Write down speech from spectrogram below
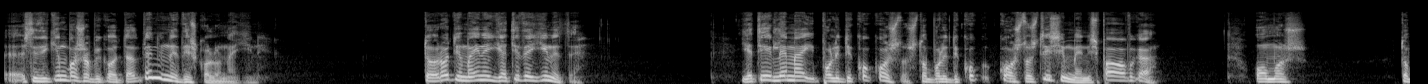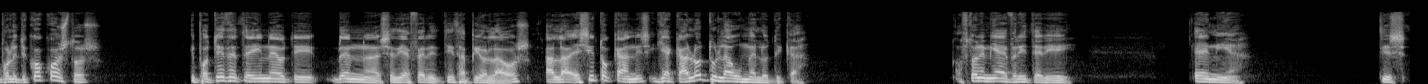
ε, στη δική μου προσωπικότητα δεν είναι δύσκολο να γίνει. Το ερώτημα είναι γιατί δεν γίνεται. Γιατί λέμε πολιτικό κόστος. Το πολιτικό κόστος τι σημαίνει, σπάω αυγά. Όμως το πολιτικό κόστος υποτίθεται είναι ότι δεν σε ενδιαφέρει τι θα πει ο λαός, αλλά εσύ το κάνεις για καλό του λαού μελλοντικά. Αυτό είναι μια ευρύτερη έννοια της,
